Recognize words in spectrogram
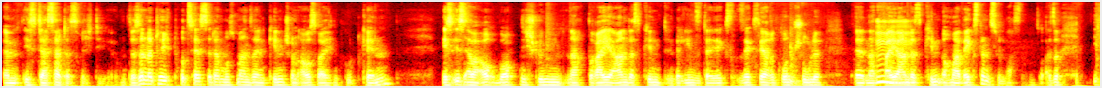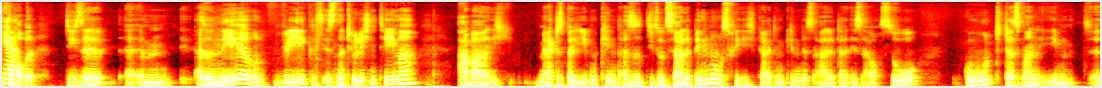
ähm, ist das halt das Richtige. Und das sind natürlich Prozesse, da muss man sein Kind schon ausreichend gut kennen. Es ist aber auch überhaupt nicht schlimm, nach drei Jahren das Kind, in Berlin sind ja sechs, sechs Jahre Grundschule, äh, nach drei mm. Jahren das Kind nochmal wechseln zu lassen. Also ich ja. glaube, diese, äh, ähm, also Nähe und Weg, das ist natürlich ein Thema, aber ich merke das bei jedem Kind, also die soziale Bindungsfähigkeit im Kindesalter ist auch so, gut, dass man eben äh,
